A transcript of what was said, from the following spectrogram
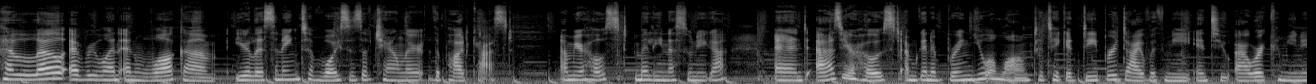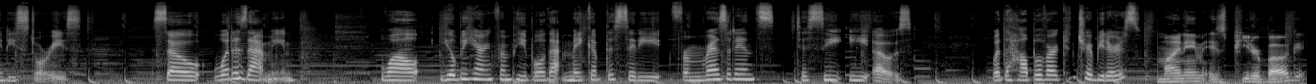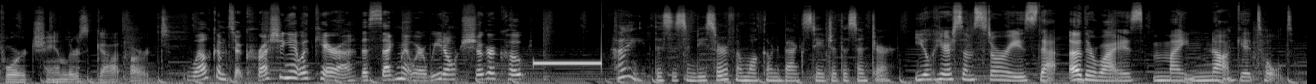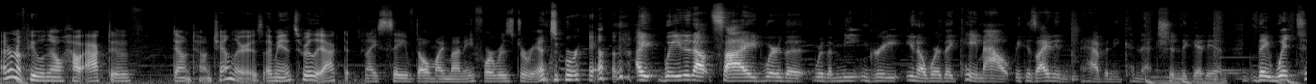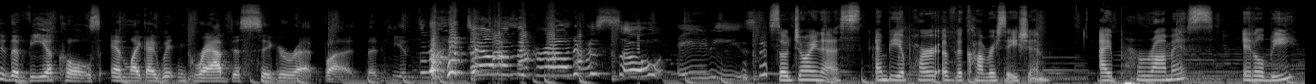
Hello, everyone, and welcome. You're listening to Voices of Chandler, the podcast. I'm your host, Melina Suniga, and as your host, I'm going to bring you along to take a deeper dive with me into our community stories. So, what does that mean? Well, you'll be hearing from people that make up the city from residents to CEOs. With the help of our contributors, My name is Peter Bug for Chandler's Got Art. Welcome to Crushing It with Kara, the segment where we don't sugarcoat. Hi, this is Cindy Surf, and welcome to Backstage at the Center. you'll hear some stories that otherwise might not get told. I don't know if people know how active downtown Chandler is. I mean, it's really active. And I saved all my money for was Duran Duran. I waited outside where the where the meet and greet, you know, where they came out because I didn't have any connection to get in. They went to the vehicles and like I went and grabbed a cigarette butt that he had thrown down on the ground. It was so 80s. So join us and be a part of the conversation. I promise it'll be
